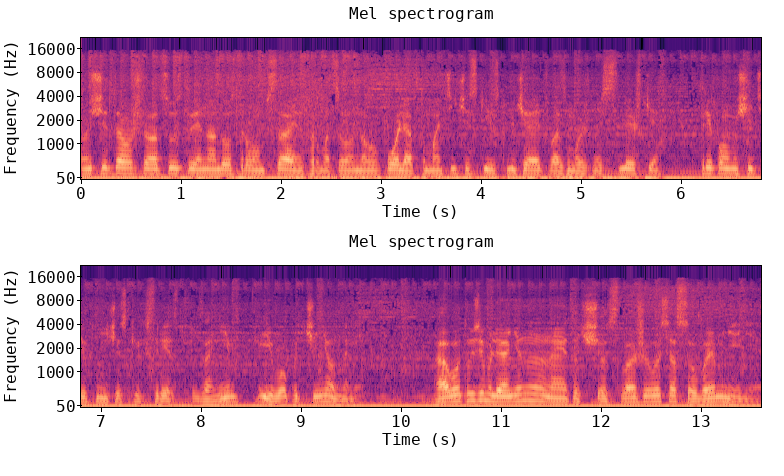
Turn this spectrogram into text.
Он считал, что отсутствие над островом Пса информационного поля автоматически исключает возможность слежки при помощи технических средств за ним и его подчиненными. А вот у землянина на этот счет сложилось особое мнение.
